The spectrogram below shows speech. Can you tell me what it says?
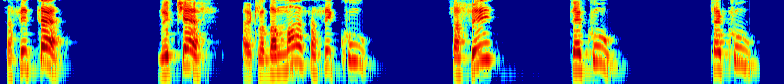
ça fait ta. Le kef avec la damma, ça fait kou. Ça fait takou. Takou.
